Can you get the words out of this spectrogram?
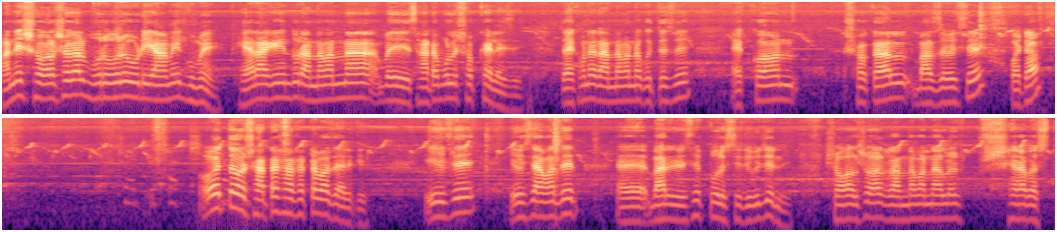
মানে সকাল সকাল ভোরে ভোরে উঠি আমি ঘুমে। হের আগে কিন্তু রান্না বান্না ছাঁটা বলে সব খাইলাইছে তো এখন রান্না বান্না করতেছে। এখন সকাল বাজে হয়েছে কয়টা? ওই তো সাতটা সাড়ে সাতটা বাজে আর কি। এই হয়েছে এই হয়েছে আমাদের বাড়ির হয়েছে পরিস্থিতি, বুঝলেন সকাল সকাল রান্না বান্না হলো সেরা ব্যস্ত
